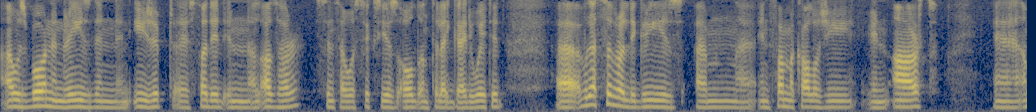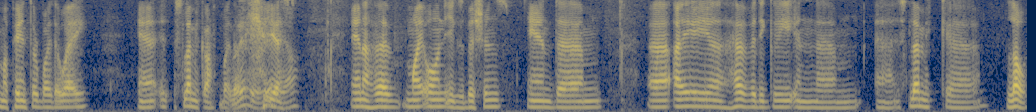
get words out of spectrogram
I was born and raised in, in Egypt. I studied in Al Azhar since I was six years old until I graduated. Uh, I've got several degrees um, uh, in pharmacology, in art. Uh, I'm a painter, by the way, uh, Islamic art, by the Really? way. Really, yes. And I have my own exhibitions, and um, uh, I uh, have a degree in um, uh, Islamic uh, law,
